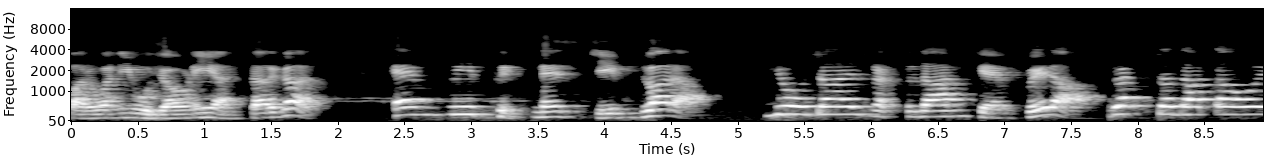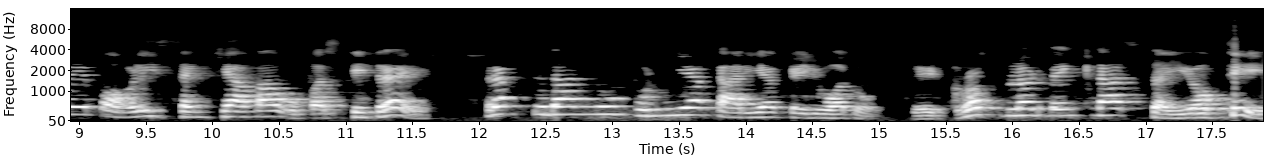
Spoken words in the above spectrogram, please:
પર્વની ઉજવણી અંતર્ગત એમવી ફિટનેસ જીમ દ્વારા યોજાયેલ રક્તદાન કેમ્પ વેળા રક્તદાતાઓએ બહોળી સંખ્યામાં ઉપસ્થિત રહી રક્તદાનનું પુણ્ય કાર્ય કર્યું હતું. રેડક્રોસ બ્લડ બેંકના સહયોગથી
